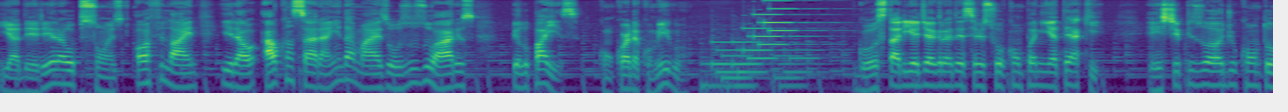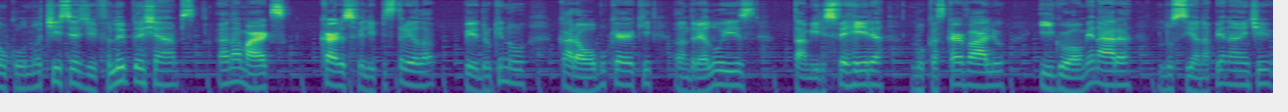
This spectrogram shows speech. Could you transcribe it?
e aderir a opções offline irá alcançar ainda mais os usuários pelo país. Concorda comigo? Gostaria de agradecer sua companhia até aqui. Este episódio contou com notícias de Felipe Deschamps, Ana Marques, Carlos Felipe Estrela, Pedro Quinu, Carol Albuquerque, André Luiz, Tamires Ferreira, Lucas Carvalho, Igor Almenara, Luciana Penante,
